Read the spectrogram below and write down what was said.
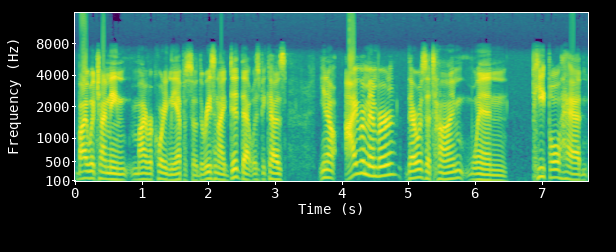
by which I mean my recording the episode, the reason I did that was because, you know, I remember there was a time when people had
